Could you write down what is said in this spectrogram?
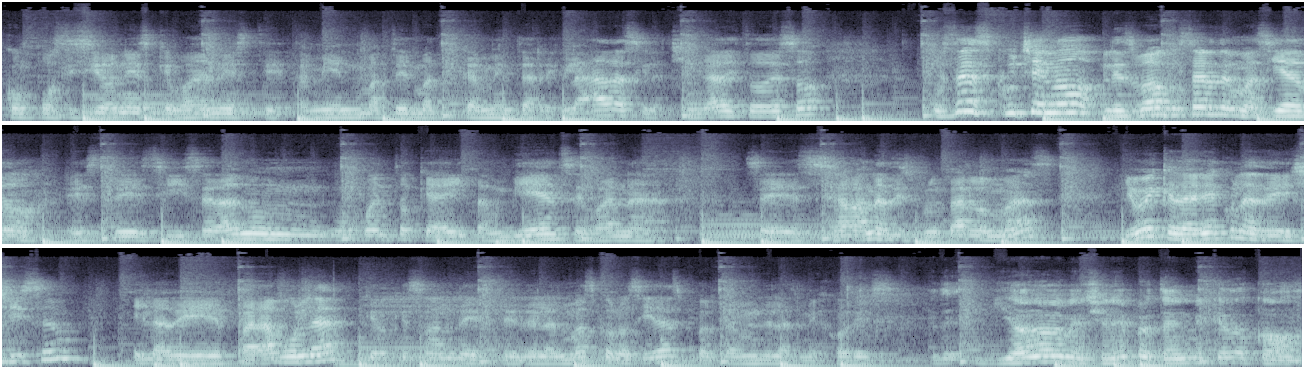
composiciones que van este, también matemáticamente arregladas y la chingada y todo eso. Ustedes escúchenlo, les va a gustar demasiado. Este, si se dan un, un buen toque ahí también, se van a, se, van a disfrutarlo más. Yo me quedaría con la de Shism y la de Parábola, creo que son de, este, de las más conocidas, pero también de las mejores. De- Yo no lo mencioné, pero también me quedo con,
